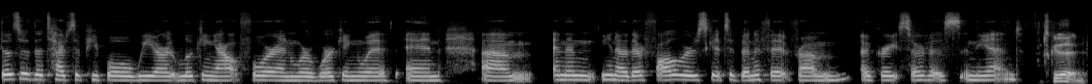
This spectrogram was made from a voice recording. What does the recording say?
those are the types of people we are looking out for and we're working with. And um, and then you know their followers get to benefit from a great service in the end. It's good.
